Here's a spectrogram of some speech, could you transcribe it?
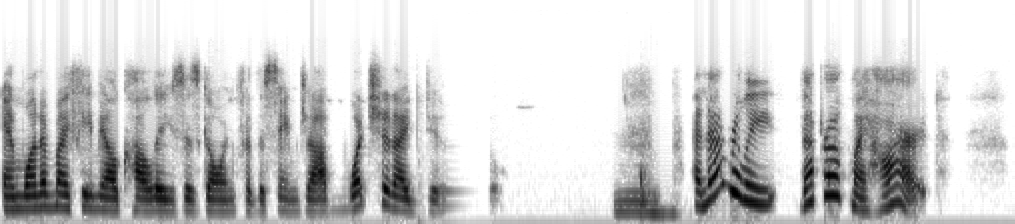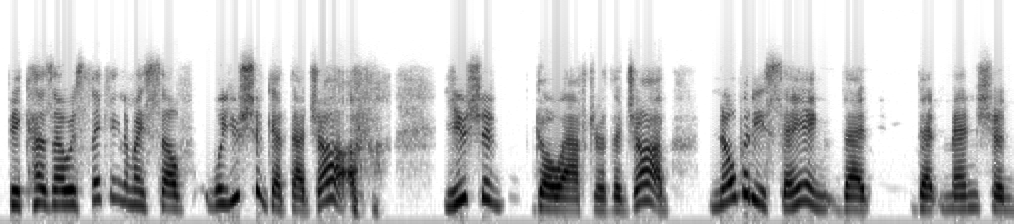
and one of my female colleagues is going for the same job. What should i do Mm. And that really that broke my heart because I was thinking to myself, well, you should get that job. you should go after the job. Nobody's saying that that men should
